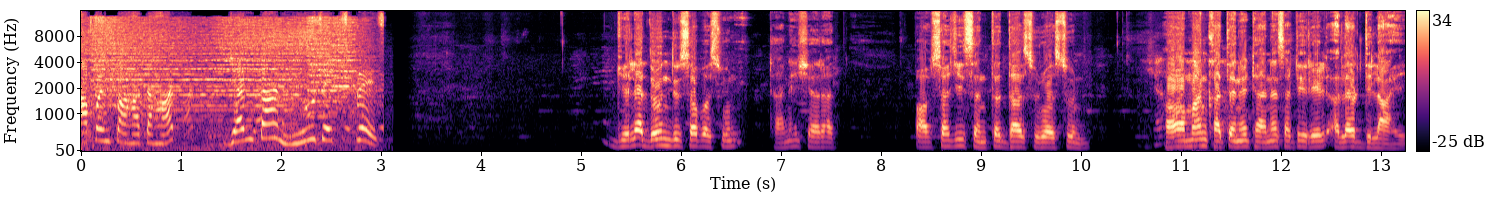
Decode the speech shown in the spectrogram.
आपण पाहत आहात जनता न्यूज एक्सप्रेस. गेल्या दोन दिवसापासून ठाणे शहरात पावसाची संततधार सुरू असून हवामान खात्याने ठाण्यासाठी रेड अलर्ट दिला आहे.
